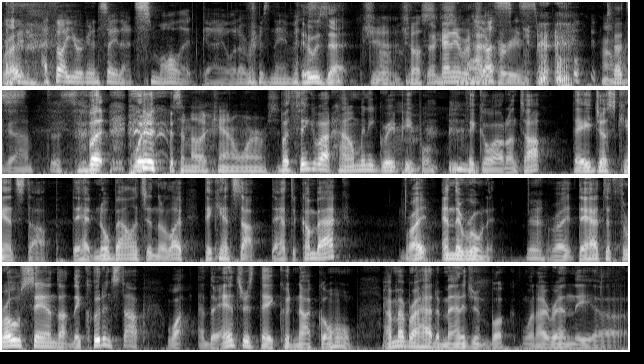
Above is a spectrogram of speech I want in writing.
right? I thought you were going to say that Smollett guy, whatever his name is. Who is was that? Ju- Jussie That guy never had a career. Smollett. Oh That's, my god, that's But what, it's another can of worms. But think about how many great people they go out on top. They just can't stop. They had no balance in their life. They can't stop. They had to come back, right? And they ruin it. Yeah. Right? They had to throw sand on. They couldn't stop. What? And the answer is they could not go home. I remember I had a management book when I ran the uh,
